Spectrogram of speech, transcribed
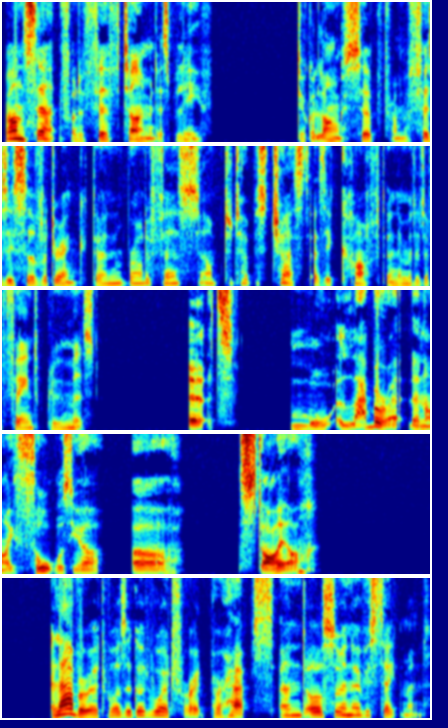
Ron said for the fifth time in disbelief took a long sip from a fizzy silver drink, then brought a fist up to tap his chest as he coughed and emitted a faint blue mist. It's more elaborate than I thought was your, uh, style. Elaborate was a good word for it, perhaps, and also an overstatement.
